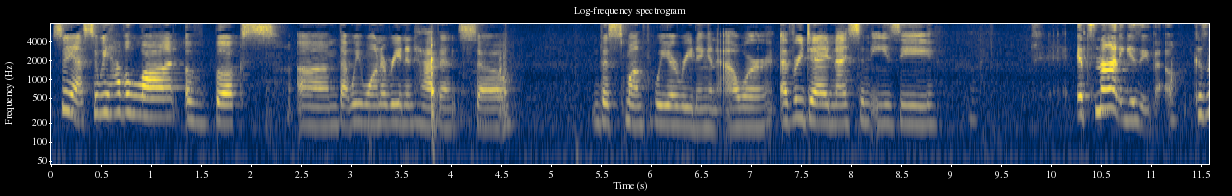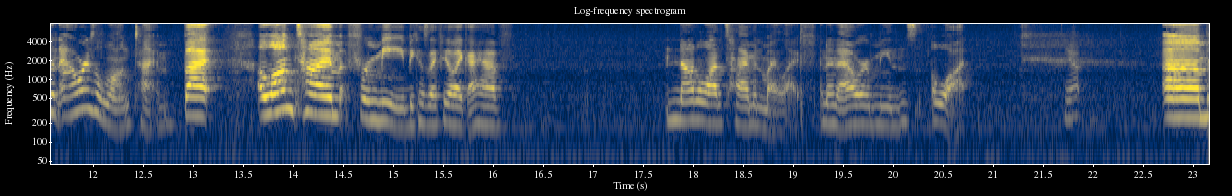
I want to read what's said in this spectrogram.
So yeah, so we have a lot of books um, that we want to read and haven't. So this month we are reading an hour every day, nice and easy. It's not easy though, because an hour is a long time. But a long time for me because I feel like I have not a lot of time in my life, and an hour means a lot. Yep. Um,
